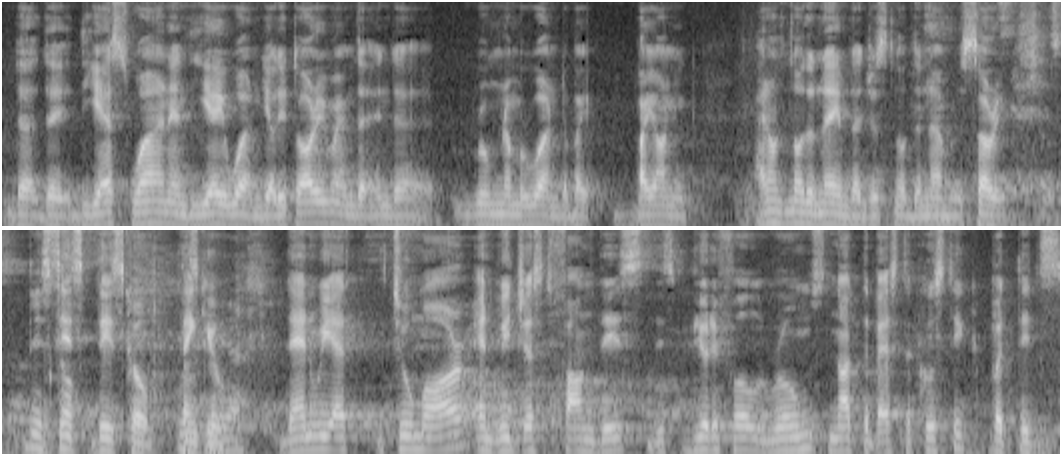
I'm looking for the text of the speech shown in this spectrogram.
the the, the S1 and the A1, the auditorium and the and the room number one, the bi- bionic. I don't know the name, I just know the number. Sorry. Disco. Dis- disco. Thank you. yeah. Then we had two more, and we just found this these beautiful rooms. Not the best acoustic, but it's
